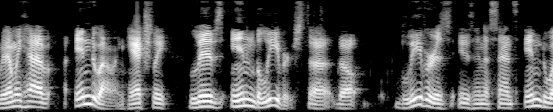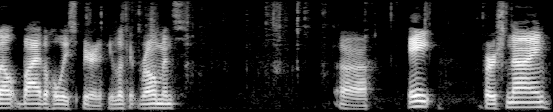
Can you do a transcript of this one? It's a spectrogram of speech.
Then we have indwelling. He actually lives in believers. The the believer is, is in a sense indwelt by the Holy Spirit. If you look at Romans uh, eight, verse nine,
